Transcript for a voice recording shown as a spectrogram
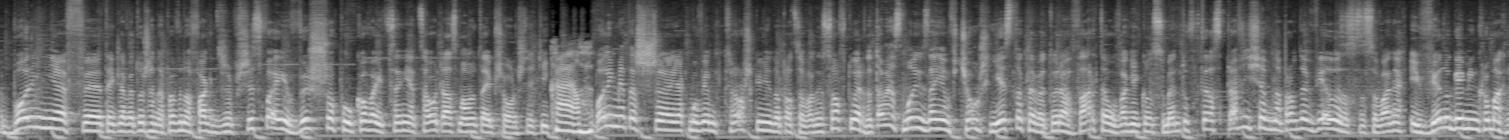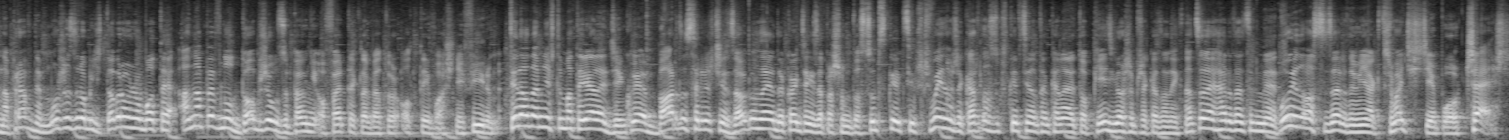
Boli mnie w tej klawiaturze na pewno fakt, że przy swojej wyższopółkowej cenie cały czas mamy tutaj przełączniki Kyle. Boli mnie też, e, jak mówiłem, troszkę niedopracowany software, natomiast moim zdaniem wciąż jest to klawiatura warta uwagi konsumentów, która sprawdzi się w naprawdę wielu zastosowaniach i w wielu gaming roomach naprawdę może zrobić dobrą robotę, a na pewno dobrze uzupełni ofertę klawiatur od tej właśnie firmy. Tyle ode mnie w tym materiale, dziękuję bardzo serdecznie za oglądanie do końca i zapraszam do subskrypcji. Przypominam, że każda subskrypcja na tym kanale to 5 groszy przekazanych na cele charytatywne. Mówię do Was Cezary Dominiak, trzymajcie się ciepło, cześć!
